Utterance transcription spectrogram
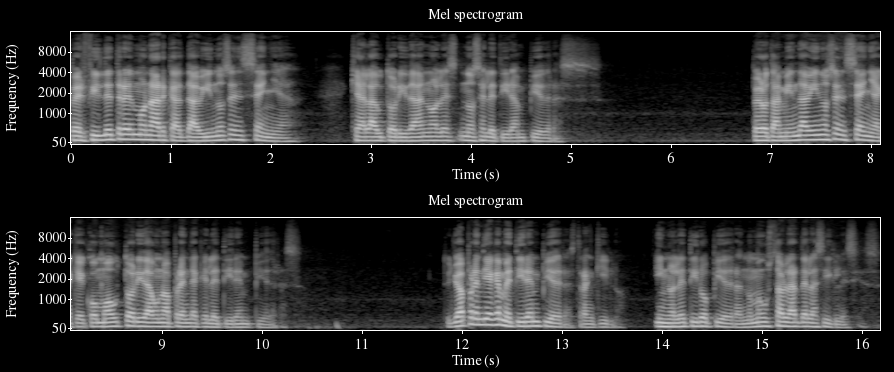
Perfil de tres monarcas, David nos enseña que a la autoridad no, no se le tiran piedras. Pero también David nos enseña que como autoridad uno aprende a que le tiren piedras. Yo aprendí a que me tiren piedras, tranquilo y no le tiro piedras. No me gusta hablar de las iglesias.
